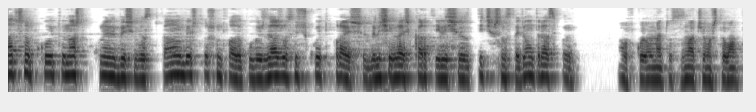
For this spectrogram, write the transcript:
начинът по който нашето поколение беше възпитано беше точно това, да побеждаваш във всичко, което правиш. Дали ще играеш карти или ще тичаш на стадион, трябва да си първи. А в кой момент осъзна, че имаш талант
